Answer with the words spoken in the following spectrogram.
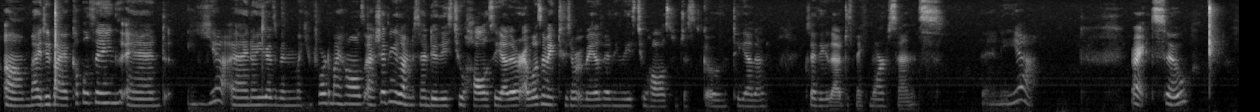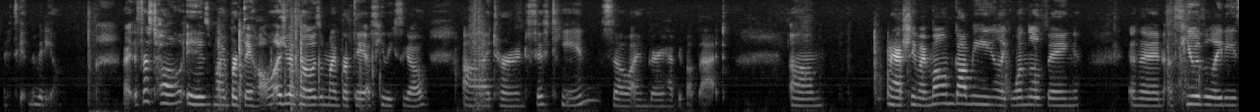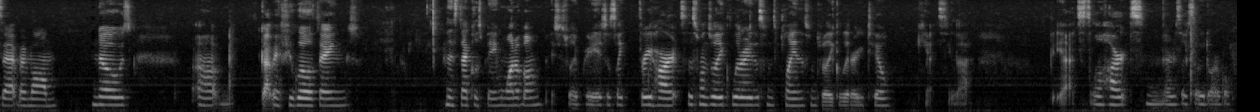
Um, but I did buy a couple things, and yeah, I know you guys have been looking forward to my hauls. Actually, I think I'm just gonna do these two hauls together. I wasn't make two separate videos, I think these two hauls would just go together because I think that would just make more sense. Then yeah. All right, so let's get in the video. Alright, the first haul is my birthday haul. As you guys know, it was my birthday a few weeks ago. Uh, I turned 15, so I'm very happy about that. Um, actually, my mom got me, like, one little thing, and then a few of the ladies that my mom knows um, got me a few little things. This necklace being one of them. It's just really pretty. It's just, like, three hearts. This one's really glittery. This one's plain. This one's really glittery, too. Can't see that. But yeah, it's just little hearts, and they're just, like, so adorable.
